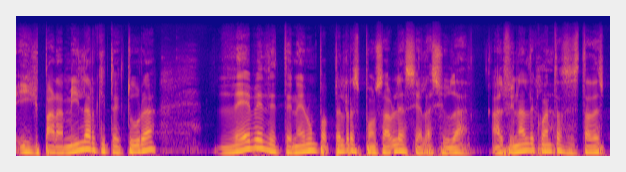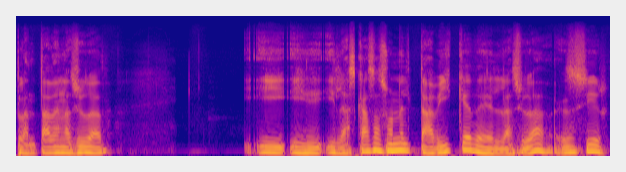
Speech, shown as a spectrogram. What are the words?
y para mí la arquitectura debe de tener un papel responsable hacia la ciudad. Al final de cuentas está desplantada en la ciudad y, y- y las casas son el tabique de la ciudad. Es decir,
